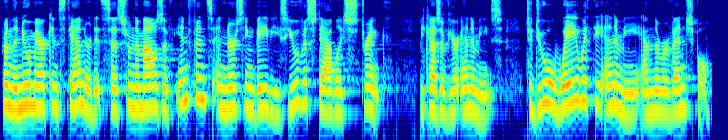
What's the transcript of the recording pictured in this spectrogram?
From the New American Standard, it says, From the mouths of infants and nursing babies, you have established strength because of your enemies to do away with the enemy and the revengeful.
